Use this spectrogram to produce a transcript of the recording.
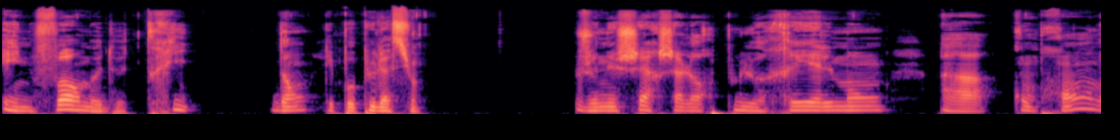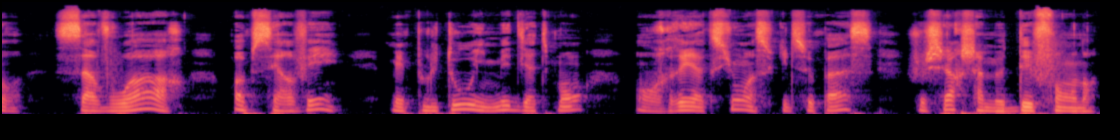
et une forme de tri dans les populations. Je ne cherche alors plus réellement à comprendre, savoir, observer, mais plutôt immédiatement en réaction à ce qu'il se passe, je cherche à me défendre,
